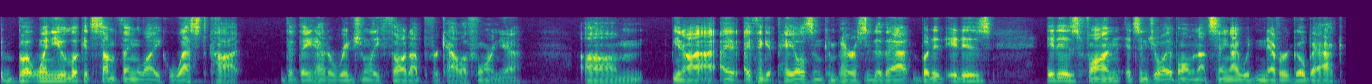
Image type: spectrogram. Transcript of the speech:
but when you look at something like WestCOT that they had originally thought up for California, um, you know, I, I think it pales in comparison to that. But it, it is it is fun. It's enjoyable. I'm not saying I would never go back.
